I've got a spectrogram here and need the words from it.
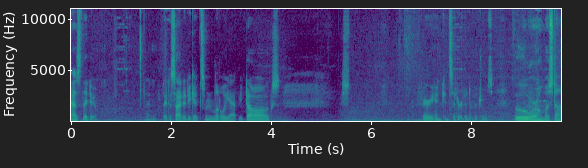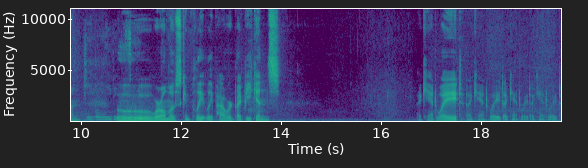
As they do. And they decided to get some little yappy dogs. Very inconsiderate individuals. Ooh, we're almost done. People leaving the city. Ooh, we're almost completely powered by beacons. I can't wait. I can't wait. I can't wait. I can't wait.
